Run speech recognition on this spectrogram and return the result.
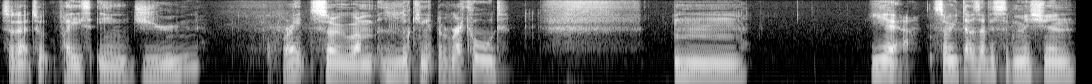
So that took place in June. Right? So um looking at the record. Um, yeah. So he does have a submission.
